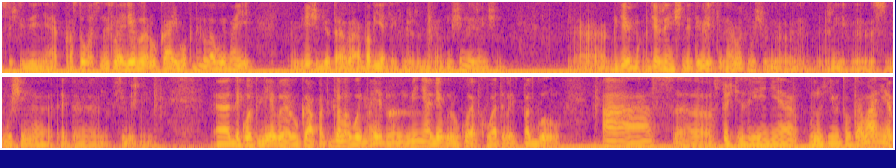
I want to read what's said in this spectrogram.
с точки зрения простого смысла, левая рука его под головой моей. Речь идет о, об объятиях между мужчиной и женщиной. А, где, где женщина – это еврейский народ, мужчина, мужчина – это Всевышний. А, так вот, левая рука под головой моей, ну, меня левой рукой обхватывает под голову, а с, э, с точки зрения внутреннего толкования,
